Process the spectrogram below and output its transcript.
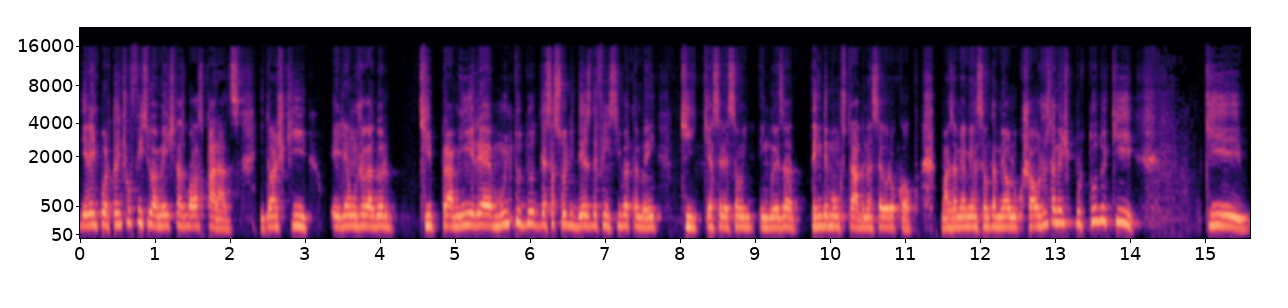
e ele é importante ofensivamente nas bolas paradas. Então, acho que ele é um jogador que para mim ele é muito do, dessa solidez defensiva também que, que a seleção inglesa tem demonstrado nessa Eurocopa. Mas a minha menção também é ao Luke Shaw, justamente por tudo que que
